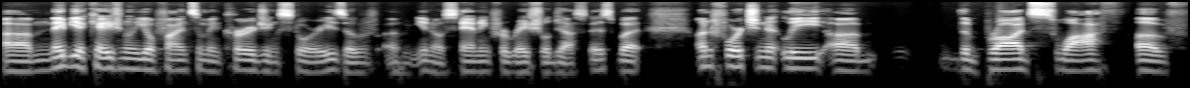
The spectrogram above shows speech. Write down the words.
um, maybe occasionally you'll find some encouraging stories of, of, you know standing for racial justice but unfortunately um, the broad swath of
